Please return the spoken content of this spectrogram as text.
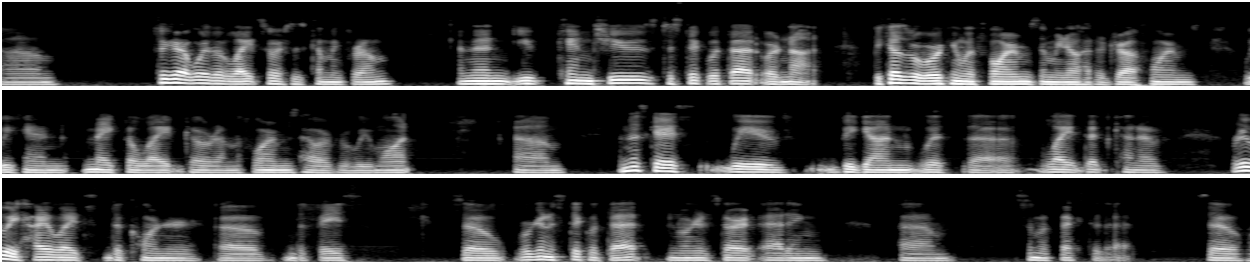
um, figure out where the light source is coming from, and then you can choose to stick with that or not. Because we're working with forms and we know how to draw forms, we can make the light go around the forms however we want. Um, in this case, we've begun with uh, light that kind of really highlights the corner of the face. So we're going to stick with that, and we're going to start adding um, some effects to that. So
